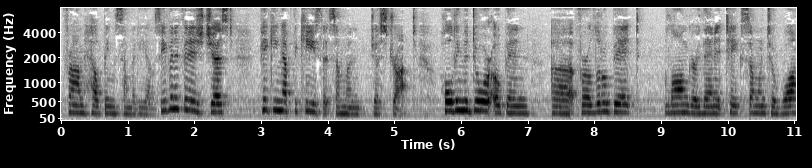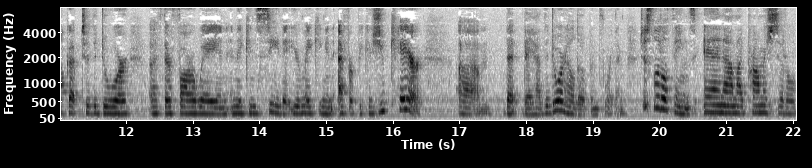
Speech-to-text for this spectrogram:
from helping somebody else, even if it is just picking up the keys that someone just dropped, holding the door open uh, for a little bit longer than it takes someone to walk up to the door if they're far away and, and they can see that you're making an effort because you care um, that they have the door held open for them. Just little things, and um, I promise it'll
